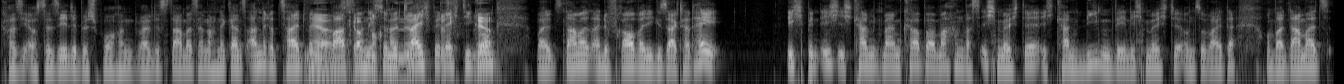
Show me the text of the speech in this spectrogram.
quasi aus der Seele besprochen, weil das damals ja noch eine ganz andere Zeit war. Ja, da war es noch nicht so mit Gleichberechtigung, Bef- weil es damals eine Frau war, die gesagt hat, hey, ich bin ich, ich kann mit meinem Körper machen, was ich möchte, ich kann lieben, wen ich möchte und so weiter. Und war damals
